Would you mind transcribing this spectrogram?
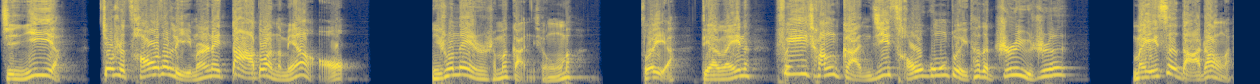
锦衣呀，就是曹操里面那大缎的棉袄。你说那是什么感情吧？所以啊，典韦呢非常感激曹公对他的知遇之恩。每次打仗啊，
